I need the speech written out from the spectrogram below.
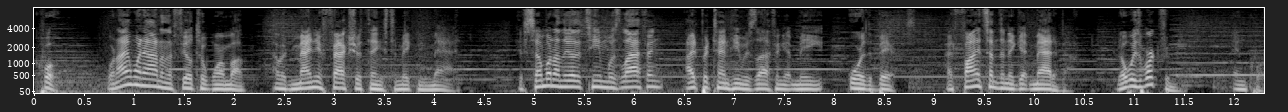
Quote, when I went out on the field to warm up, I would manufacture things to make me mad. If someone on the other team was laughing, I'd pretend he was laughing at me or the Bears. I'd find something to get mad about. It always worked for me. End quote.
